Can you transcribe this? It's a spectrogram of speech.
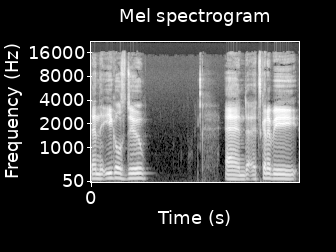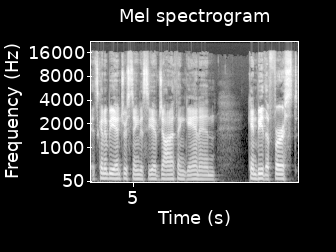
than the Eagles do. And it's going to be it's going to be interesting to see if Jonathan Gannon can be the first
